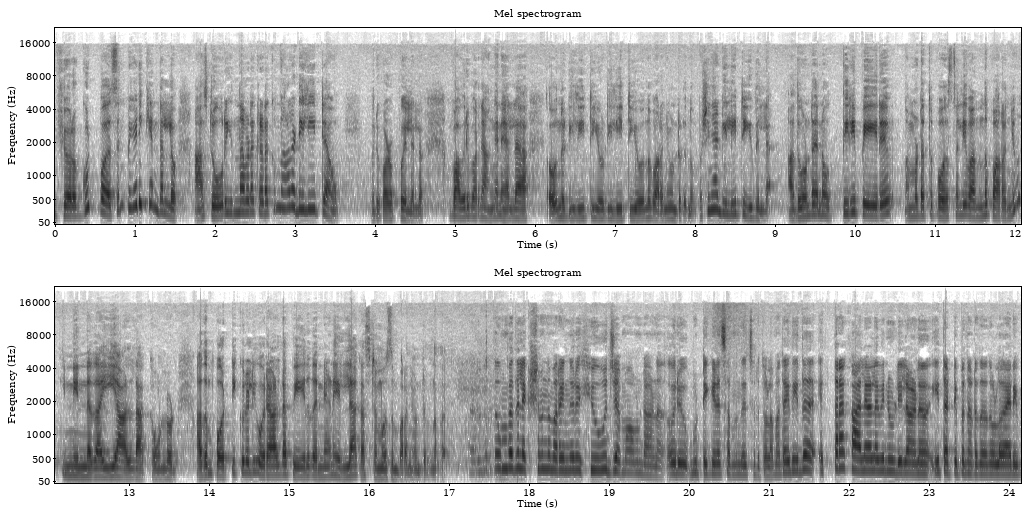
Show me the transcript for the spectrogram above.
if you are a good person പേടിക്കണ്ടല്ലോ? ആ സ്റ്റോറി ഇന്ന് അവിടെ കിടക്കും നാളെ ഡിലീറ്റ് ആവും. ഒരു കുഴപ്പമില്ലല്ലോ. അപ്പോൾ അവർ പറഞ്ഞു അങ്ങനെയല്ല ഒന്ന് ഡിലീറ്റ് ചെയ്യോ ഡിലീറ്റ് ചെയ്യോ എന്ന് പറഞ്ഞുകൊണ്ടിരുന്നു. പക്ഷേ ഞാൻ ഡിലീറ്റ് ചെയ്തില്ല. അതുകൊണ്ട് തന്നെ ഒത്തിരി പേര് നമ്മുടെ അടുത്ത് പേഴ്സണലി വന്ന് പറഞ്ഞു ഇന്നിന്നതാ ഈ ആളുടെ അക്കൗണ്ടിലോട്ട് അതും പെർട്ടിക്കുലർലി ഒരാളുടെ പേര് തന്നെയാണ് എല്ലാ കസ്റ്റമേഴ്സും പറഞ്ഞുകൊണ്ടിരുന്നത്. അറുപത്തൊമ്പത് ലക്ഷം എന്ന് പറയുന്ന ഒരു ഹ്യൂജ് എമൗണ്ട് ആണ് ഒരു ബുട്ടിക്കിനെ സംബന്ധിച്ചിടത്തോളം. അതായത് ഇത് എത്ര കാലയളവിനുള്ളിലാണ് ഈ തട്ടിപ്പ് നടന്നതെന്നുള്ള കാര്യം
